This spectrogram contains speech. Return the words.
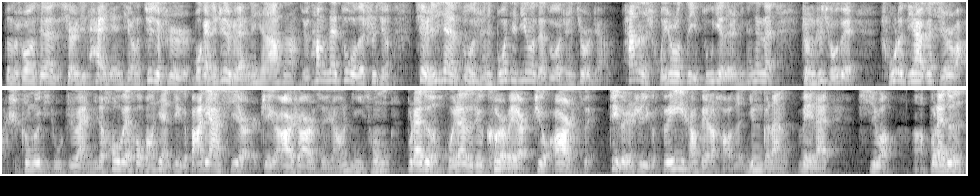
怎么说呢？现在的切尔西太年轻了，这就是我感觉这就是两年前的阿森纳，就是他们在做的事情。切尔西现在做的事情，波切蒂诺在做的事情就是这样的。他们回收了自己租借的人，你看现在整支球队。除了迪亚哥席尔瓦是中流砥柱之外，你的后卫后防线这个巴蒂亚希尔这个二十二岁，然后你从布莱顿回来的这个科尔维尔只有二十岁，这个人是一个非常非常好的英格兰未来希望啊！布莱顿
